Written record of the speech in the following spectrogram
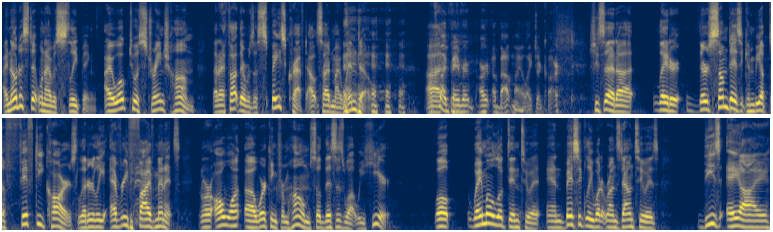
I noticed it when I was sleeping. I awoke to a strange hum that I thought there was a spacecraft outside my window. That's Uh, my favorite part about my electric car. She said, uh, later, there's some days it can be up to 50 cars literally every five minutes, and we're all wa- uh, working from home, so this is what we hear. Well, Waymo looked into it, and basically what it runs down to is these AI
